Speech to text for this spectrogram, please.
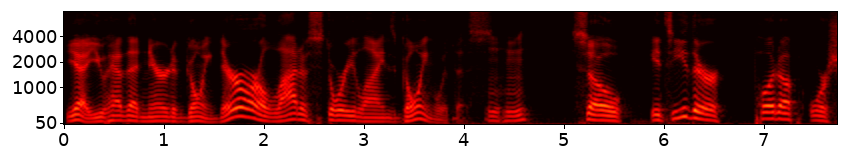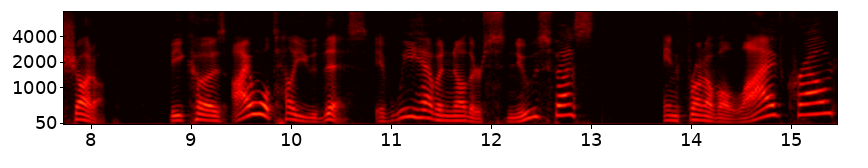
yeah, you have that narrative going. There are a lot of storylines going with this. Mm-hmm. So it's either put up or shut up. Because I will tell you this if we have another snooze fest in front of a live crowd,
